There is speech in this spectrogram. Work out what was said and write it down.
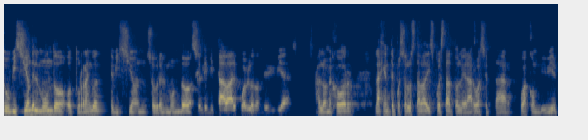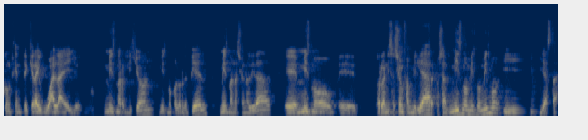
tu visión del mundo o tu rango de visión sobre el mundo se limitaba al pueblo donde vivías. A lo mejor la gente pues solo estaba dispuesta a tolerar o aceptar o a convivir con gente que era igual a ellos. Misma religión, mismo color de piel, misma nacionalidad, eh, mismo eh, organización familiar, o sea, mismo, mismo, mismo y, ya está.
